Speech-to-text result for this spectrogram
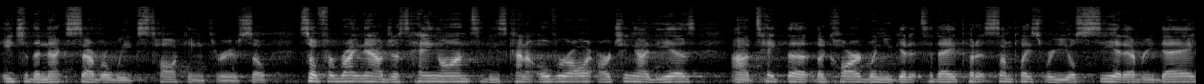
each of the next several weeks talking through. So, so for right now, just hang on to these kind of overall arching ideas. Uh, take the, the card when you get it today, put it someplace where you'll see it every day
